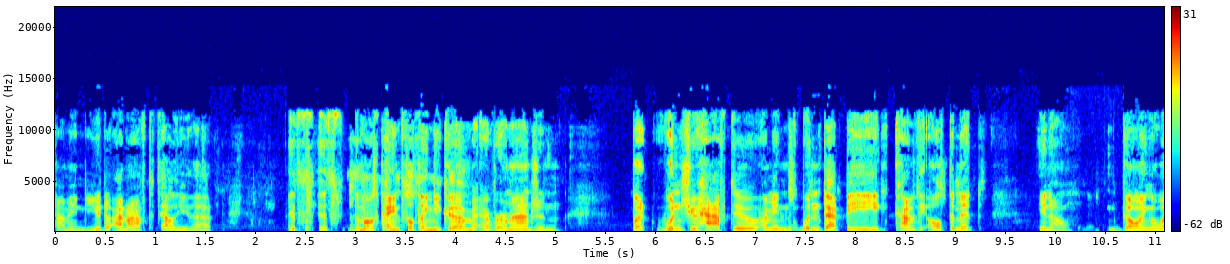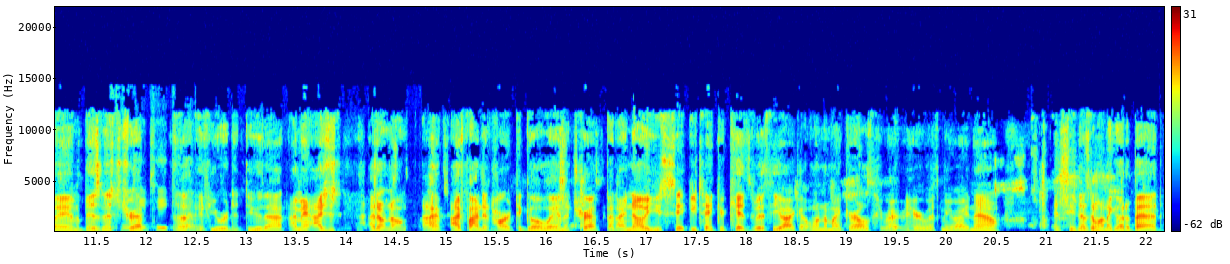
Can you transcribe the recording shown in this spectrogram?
I mean, you. I don't have to tell you that. It's it's the most painful thing you could ever, ever imagine. But wouldn't you have to? I mean, wouldn't that be kind of the ultimate, you know, going away on a business Can't trip uh, if you were to do that? I mean, I just I don't know. I I find it hard to go away on a trip, but I know you sit you take your kids with you. I got one of my girls right here with me right now, and she doesn't want to go to bed.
